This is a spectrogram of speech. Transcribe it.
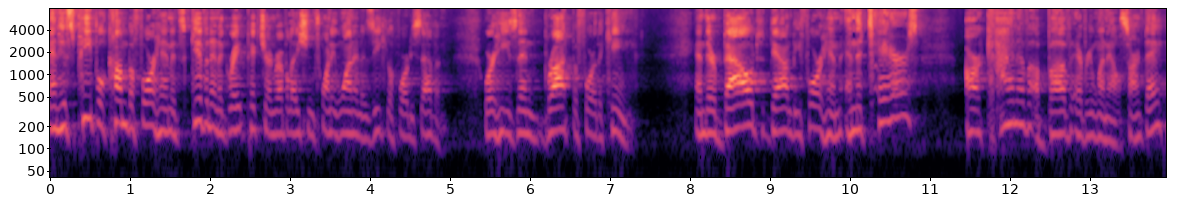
And his people come before him. It's given in a great picture in Revelation 21 and Ezekiel 47 where he's then brought before the king. And they're bowed down before him. And the tares are kind of above everyone else, aren't they?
